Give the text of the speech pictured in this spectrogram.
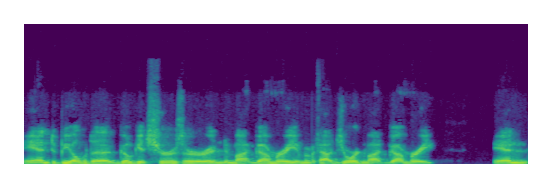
and to be able to go get Scherzer and Montgomery, and without Jordan Montgomery and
